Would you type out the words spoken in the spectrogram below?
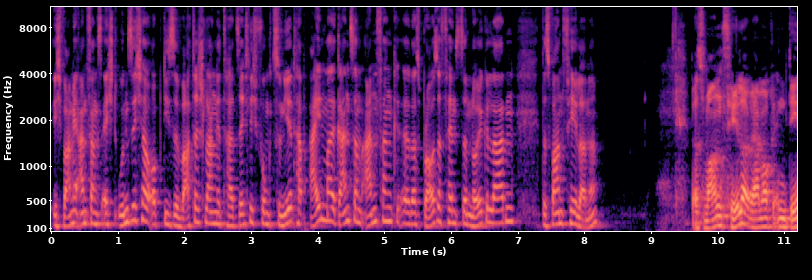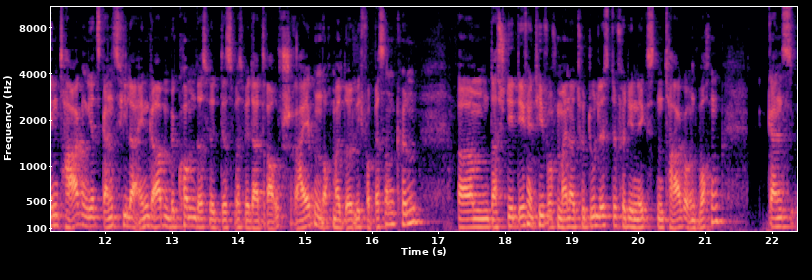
ich war mir anfangs echt unsicher, ob diese Warteschlange tatsächlich funktioniert. Habe einmal ganz am Anfang äh, das Browserfenster neu geladen. Das war ein Fehler, ne? Das war ein Fehler. Wir haben auch in den Tagen jetzt ganz viele Eingaben bekommen, dass wir das, was wir da drauf schreiben, nochmal deutlich verbessern können. Ähm, das steht definitiv auf meiner To-Do-Liste für die nächsten Tage und Wochen. Ganz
